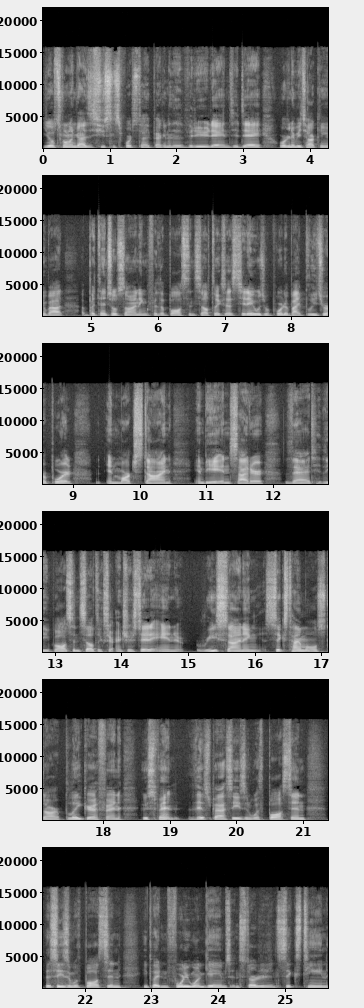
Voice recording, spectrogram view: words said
Yo, what's going on, guys? It's Houston Sports Talk back into the video today, and today we're going to be talking about a potential signing for the Boston Celtics. As today was reported by Bleacher Report and Marc Stein, NBA insider, that the Boston Celtics are interested in re-signing six-time All-Star Blake Griffin, who spent this past season with Boston. This season with Boston, he played in 41 games and started in 16.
